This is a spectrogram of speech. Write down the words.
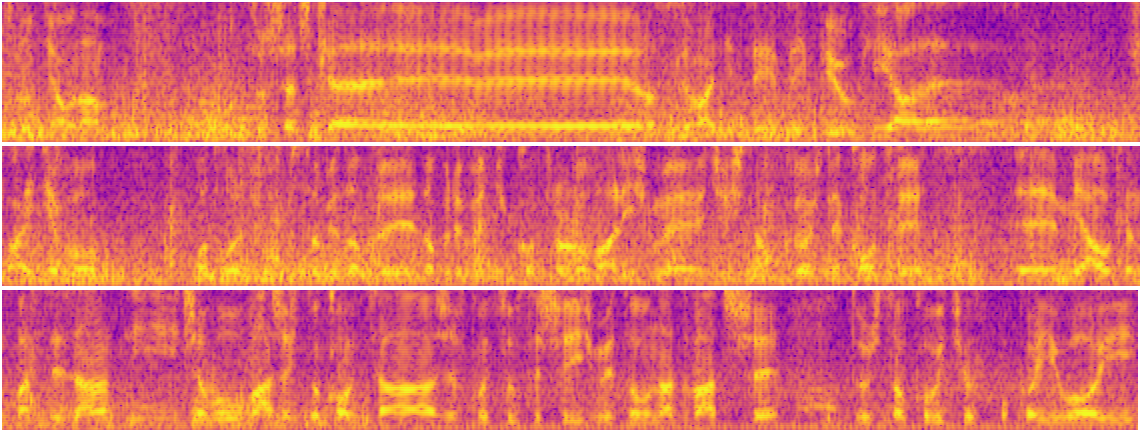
utrudniał nam troszeczkę e, rozgrywanie tej, tej piłki, ale, fajnie, bo otworzyliśmy sobie dobry, dobry wynik, kontrolowaliśmy gdzieś tam groźne kontry e, miał ten partyzant i trzeba uważać do końca, że w końcówce strzeliśmy to na 2-3, to już całkowicie uspokoiło i,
